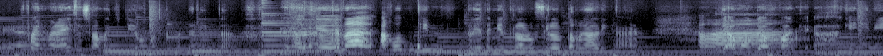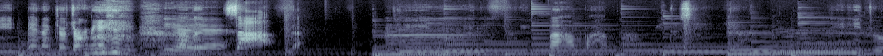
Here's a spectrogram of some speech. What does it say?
Iya. fine fine aja sih selama itu tidak membuat menderita oke. Karena aku mungkin kelihatannya terlalu filter kali kan. Nggak mau Ah, gampang kayak ah kayak gini enak cocok nih. Iya Nggak iya. sah nggak. Hmm. paham paham paham. Gitu sih. Ya jadi gitu.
